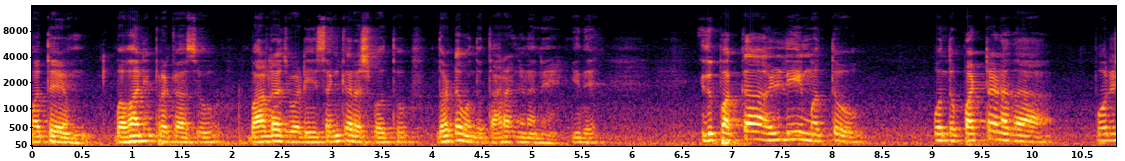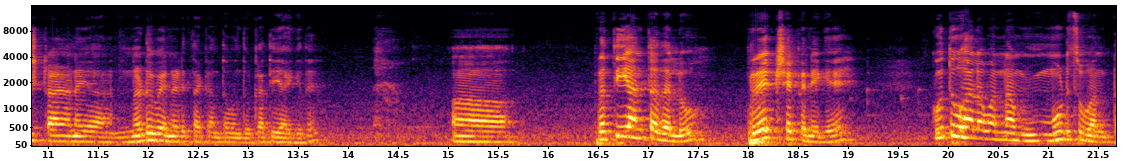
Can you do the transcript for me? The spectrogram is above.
ಮತ್ತು ಭವಾನಿ ಪ್ರಕಾಶು, ಬಾಲರಾಜ್ ವಾಡಿ, ಶಂಕರ್ ದೊಡ್ಡ ಒಂದು ತಾರಾಂಗಣನೇ ಇದೆ. ಇದು ಪಕ್ಕ ಹಳ್ಳಿ ಮತ್ತು ಒಂದು ಪಟ್ಟಣದ ಪೊಲೀಸ್ ಠಾಣೆಯ ನಡುವೆ ನಡೀತಕ್ಕಂಥ ಒಂದು ಕಥೆಯಾಗಿದೆ. ಪ್ರತಿ ಹಂತದಲ್ಲೂ ಪ್ರೇಕ್ಷಕನಿಗೆ ಕುತೂಹಲವನ್ನು ಮೂಡಿಸುವಂಥ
